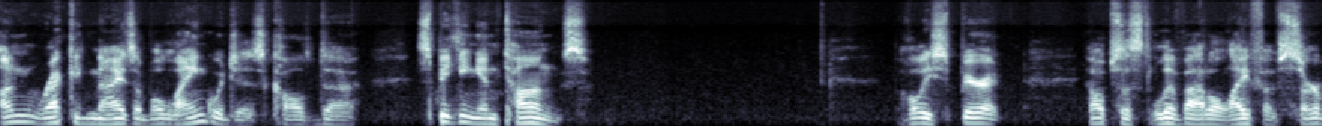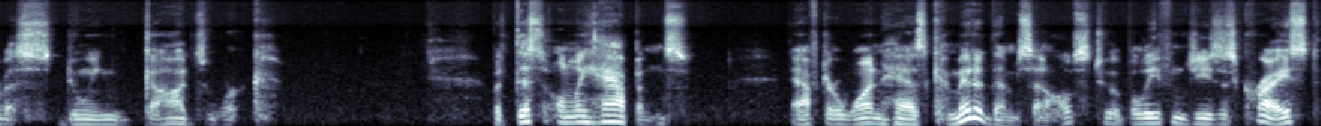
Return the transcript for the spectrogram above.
unrecognizable languages called uh, speaking in tongues. Holy Spirit helps us live out a life of service, doing God's work. But this only happens after one has committed themselves to a belief in Jesus Christ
